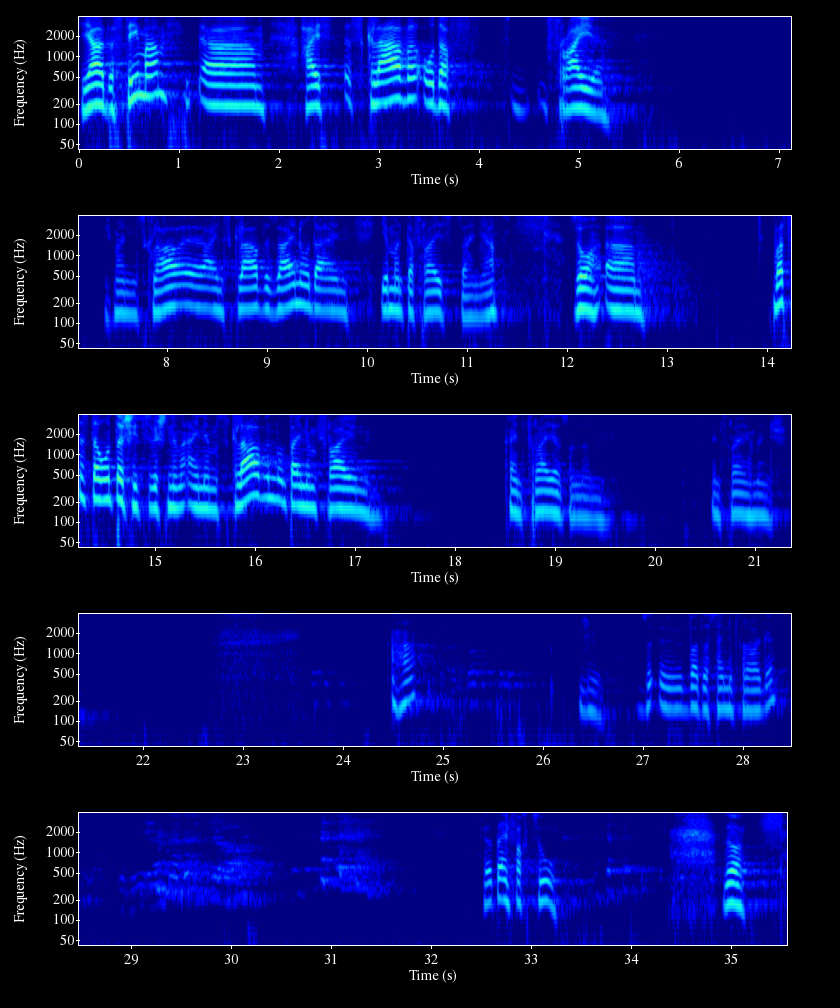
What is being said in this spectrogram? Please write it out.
Ja, das Thema ähm, heißt Sklave oder Freie. Ich meine, ein Sklave, ein Sklave sein oder ein, jemand, der frei ist, sein. Ja? So, ähm, was ist der Unterschied zwischen einem Sklaven und einem Freien? Kein Freier, sondern ein freier Mensch. Aha. Äh, war das eine Frage? Hört einfach zu. So,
